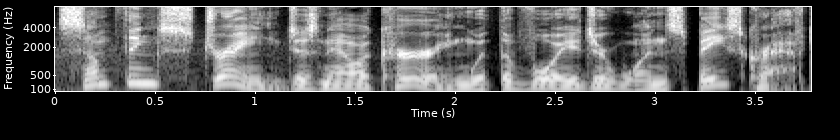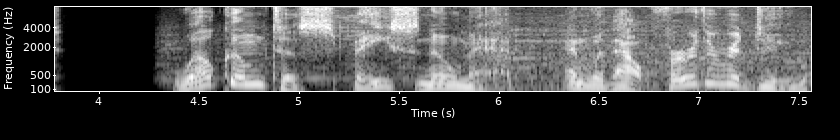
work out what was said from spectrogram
something strange is now occurring with the Voyager 1 spacecraft. Welcome to Space Nomad, and without further ado,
